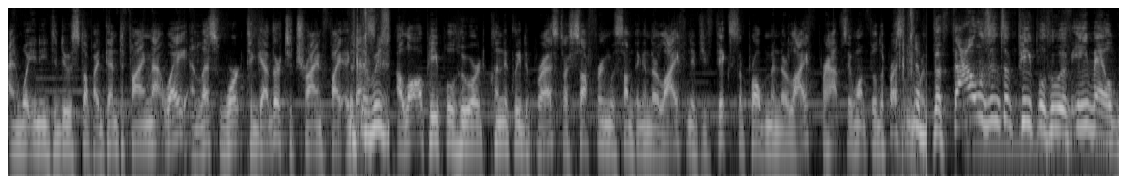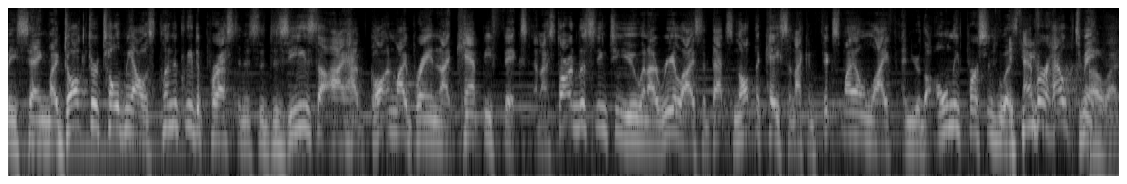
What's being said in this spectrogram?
And what you need to do is stop identifying that way and let's work together to try and fight but against is- it. A lot of people who are clinically depressed are suffering with something in their life. And if you fix the problem in their life, perhaps they won't feel depressed anymore. the thousands of people who have emailed me saying, my doctor told me I was clinically depressed and it's a disease that I have got in my brain and I can't be fixed. And I started listening to you and I realized that that's not the case and I can fix my own life. And you're the only person who has ever helped me. Oh,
